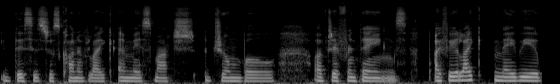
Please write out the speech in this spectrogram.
this is just kind of like a mismatch jumble of different things. I feel like maybe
